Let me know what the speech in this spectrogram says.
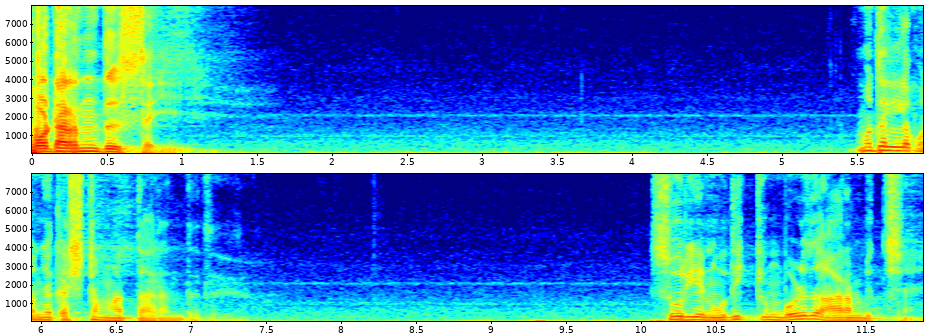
தொடர்ந்து செய். முதல்ல கொஞ்சம் கஷ்டமாக தான் இருந்தது. சூரியன் உதிக்கும் பொழுது ஆரம்பித்தேன்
